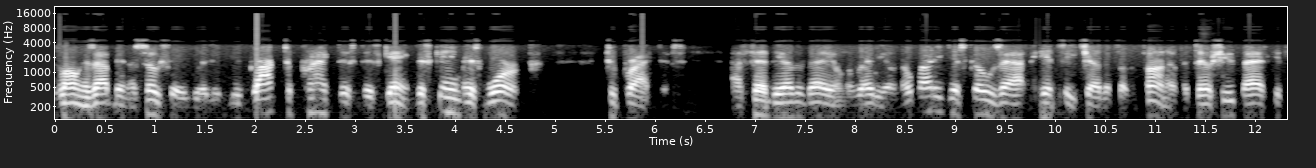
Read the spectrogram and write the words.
as long as I've been associated with it. You've got to practice this game. This game is work to practice. I said the other day on the radio, nobody just goes out and hits each other for the fun of it. They'll shoot baskets,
